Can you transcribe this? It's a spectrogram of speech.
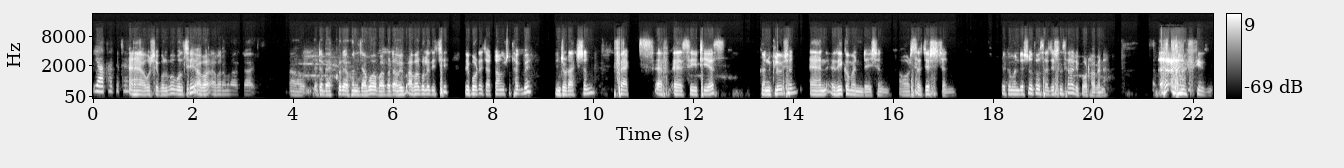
ইয়া থাকে স্যার হ্যাঁ অবশ্যই বলব বলছি। আবার আবার আমরা একটা এটা ব্যাক করে ওখানে যাব আবার আবার বলে দিচ্ছি। রিপোর্টে চারটা অংশ থাকবে। C T S conclusion, and recommendation or suggestion. Recommendation অথবা suggestion ছাড়া রিপোর্ট হবে না। এক্সকিউজ মি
